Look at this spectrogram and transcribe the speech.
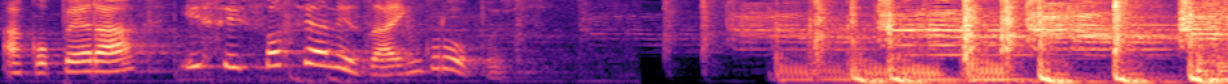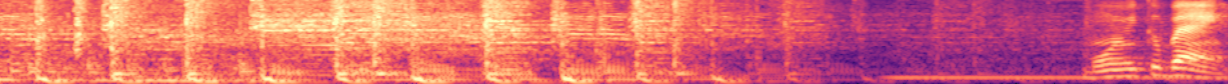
a cooperar e se socializar em grupos. Muito bem.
